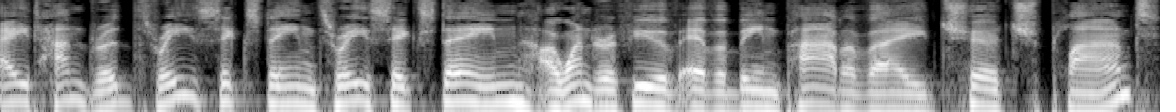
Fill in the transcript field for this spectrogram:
800 316 316. I wonder if you've ever been part of a church plant.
